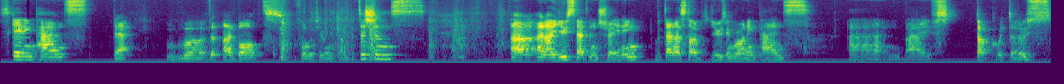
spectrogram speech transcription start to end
skating pants that were that I bought for doing competitions. Uh, and I used that in training, but then I started using running pants and I've stuck with those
